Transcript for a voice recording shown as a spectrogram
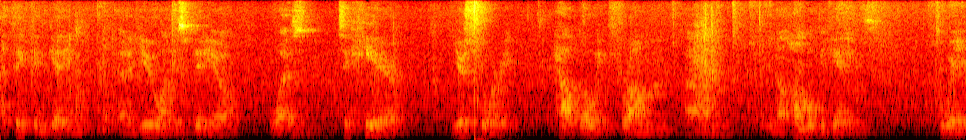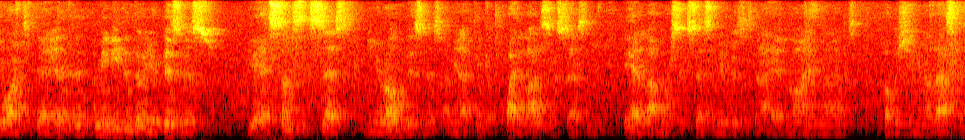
I think in getting uh, you on this video was to hear your story, how going from, um, you know, humble beginnings to where you are today. And, and, I mean, even though your business, you had some success in your own business, I mean, I think quite a lot of success, and you had a lot more success in your business than I had in mine when I was publishing in Alaska.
